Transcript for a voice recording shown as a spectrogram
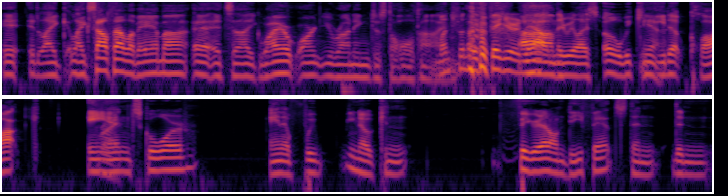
it, it like like South Alabama. Uh, it's like why aren't you running just the whole time? Once when they figured it out Um, and they realized, oh, we can yeah. eat up clock and Right. score, and if we, you know, can figure it out on defense, then then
